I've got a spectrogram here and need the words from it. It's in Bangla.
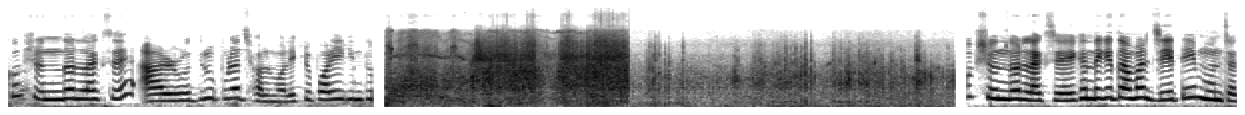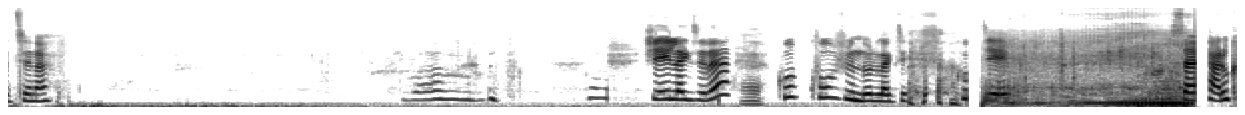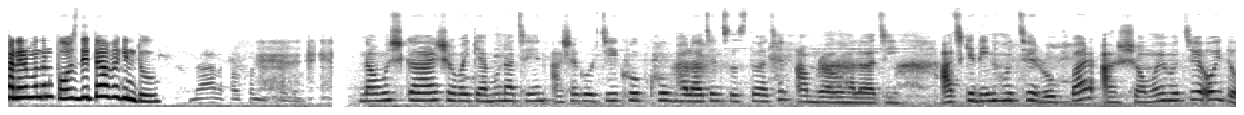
খুব সুন্দর লাগছে আর রৌদ্র পুরা ঝলমল। একটু পরেই কিন্তু খুব সুন্দর লাগছে। এখান থেকে তো আমার যেতেই মন চাচ্ছে না! সেই লাগছে না? হ্যাঁ। খুব খুব সুন্দর লাগছে। খুব যে শাহরুখ খানের মতন পোজ দিতে হবে কিন্তু? নমস্কার, সবাই কেমন আছেন? আশা করছি খুব খুব ভালো আছেন, সুস্থ আছেন, আমরাও ভালো আছি। আজকে দিন হচ্ছে রোববার আর সময় হচ্ছে ওই তো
